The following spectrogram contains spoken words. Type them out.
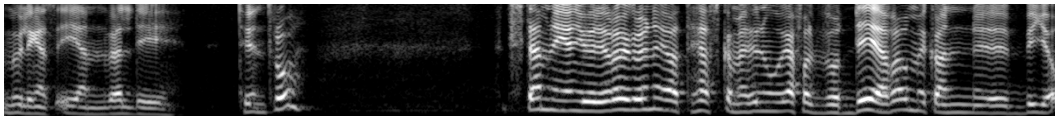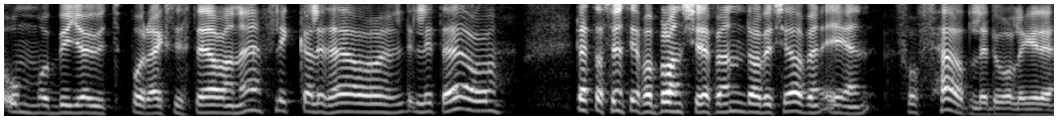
muligens i en veldig tynn tråd. Stemningen i de rød-grønne er at her skal vi nå i hvert fall vurdere om vi kan eh, bygge om og bygge ut på det eksisterende. Flikke litt her og litt der. og dette syns iallfall brannsjefen David Skjerven er en forferdelig dårlig idé.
